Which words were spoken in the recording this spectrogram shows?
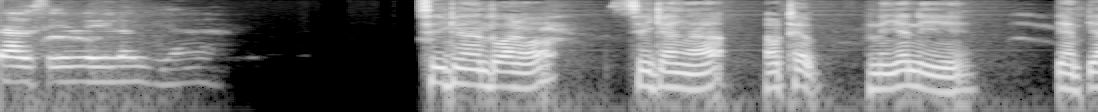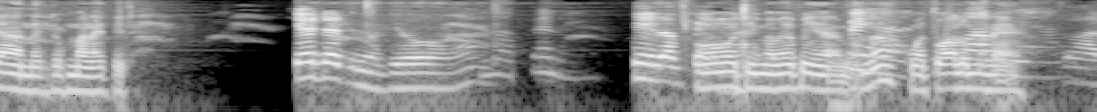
တောက်စေလေးလောက်ဗျာစေကံသွားတော့စေကံကနောက်ထပ်နှစ်ရက်နေပြန်ပြရမယ်လို့မှတ်လိုက်ပြီလေရက်တက်တယ်မပြောနော်ပြေလောက်ပြေဩဒီမှာပဲပြင်ရမယ်နော်ဟိုသွားလို့မလဲသွား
